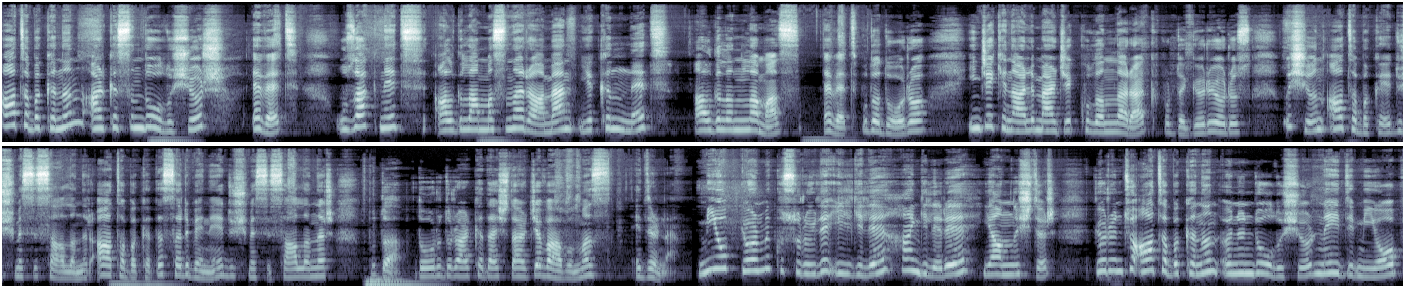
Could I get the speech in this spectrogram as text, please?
A tabakanın arkasında oluşur. Evet, uzak net algılanmasına rağmen yakın net algılanılamaz. Evet bu da doğru. İnce kenarlı mercek kullanılarak burada görüyoruz. Işığın A tabakaya düşmesi sağlanır. A tabakada sarı beneğe düşmesi sağlanır. Bu da doğrudur arkadaşlar. Cevabımız Edirne. Miyop görme kusuruyla ilgili hangileri yanlıştır? Görüntü A tabakanın önünde oluşur. Neydi miyop?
